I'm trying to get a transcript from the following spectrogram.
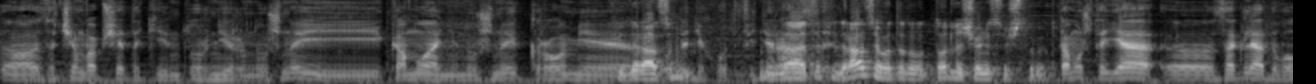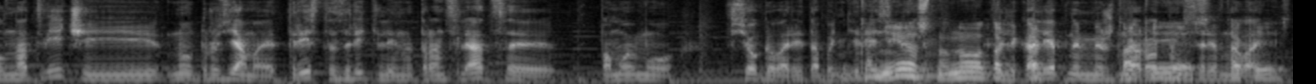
а, зачем вообще такие турниры нужны и кому они нужны, кроме Федерации. вот этих вот федераций. Да, это федерация, вот это вот то, для чего они существуют. Потому что я э, заглядывал на Twitch и, ну, друзья мои, 300 зрителей на трансляции, по-моему, все говорит об интересе Конечно, но так, великолепным так, международным так есть, соревнованиям. Так есть.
